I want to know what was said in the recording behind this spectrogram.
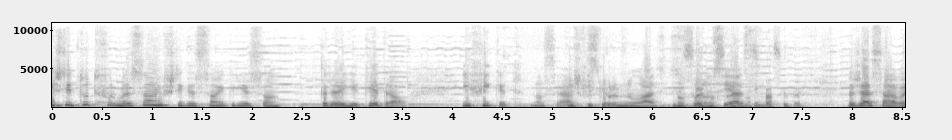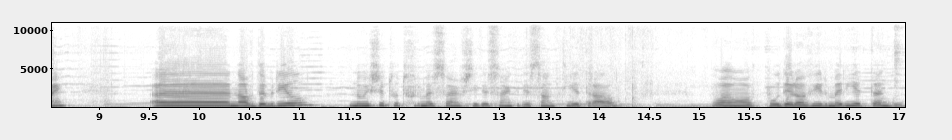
Instituto de Formação, Investigação e Criação Tra- Teatral. IFICET, não sei, acho que se se Não sei, não sei, pronuncia não se assim. faço ideia. Mas já sabem, a 9 de Abril, no Instituto de Formação, Investigação e Criação Teatral, vão poder ouvir Maria Tango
